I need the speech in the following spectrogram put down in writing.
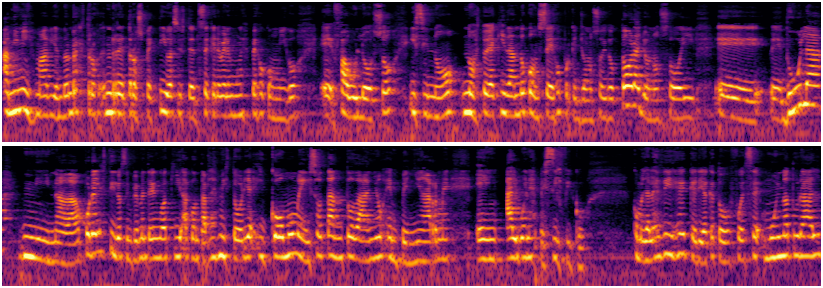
a mí misma, viendo en, retrospectiva, si usted se quiere ver en un espejo conmigo, eh, fabuloso, y si no, no estoy aquí dando consejos porque yo no soy doctora, yo no soy eh, eh, dula, ni nada por el estilo, simplemente vengo aquí a contarles mi historia y cómo me hizo tanto daño empeñarme en algo en específico. Como ya les dije, quería que todo fuese muy natural,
